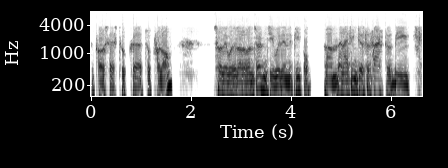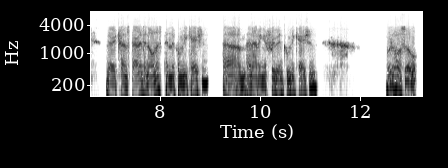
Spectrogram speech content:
The process took uh, took for long, so there was a lot of uncertainty within the people. Um, and I think just the fact of being very transparent and honest in the communication um, and having a frequent communication, but also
